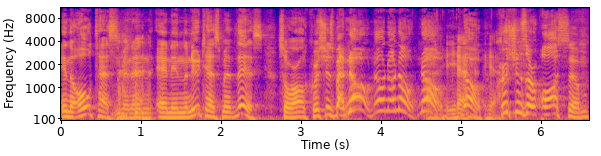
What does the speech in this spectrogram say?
in the Old Testament and, and in the New Testament this. So are all Christians bad? No, no, no, no, no, yeah, no. Yeah. Christians are awesome.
